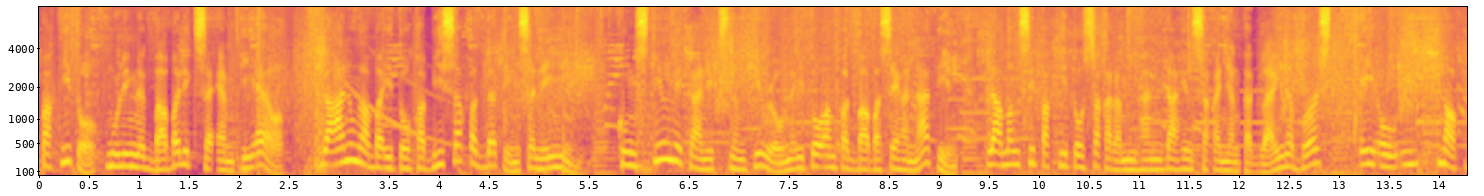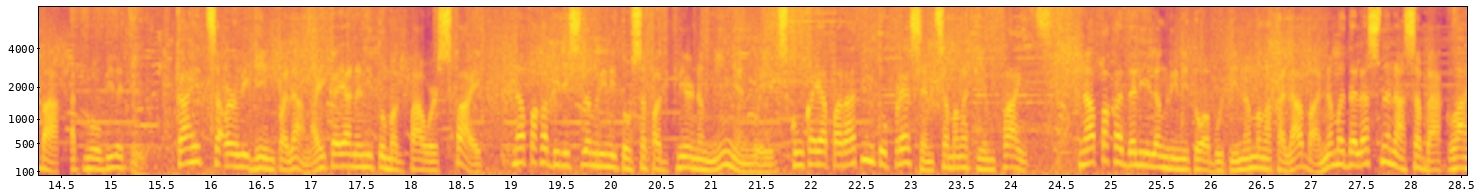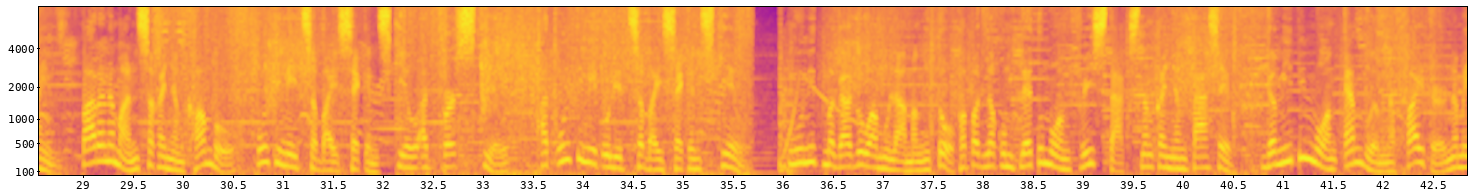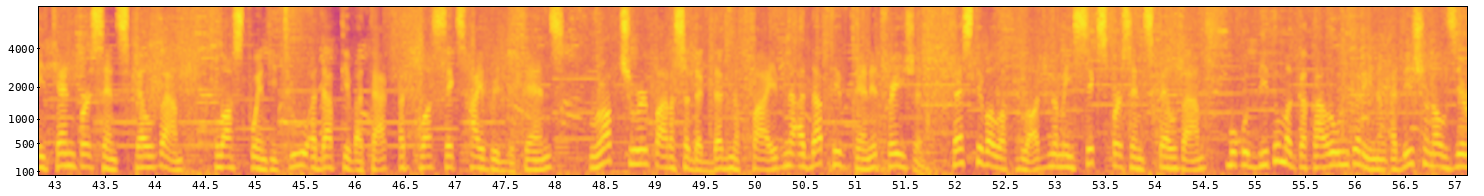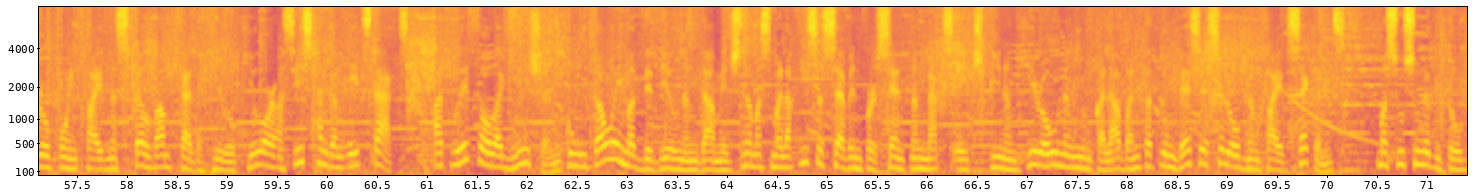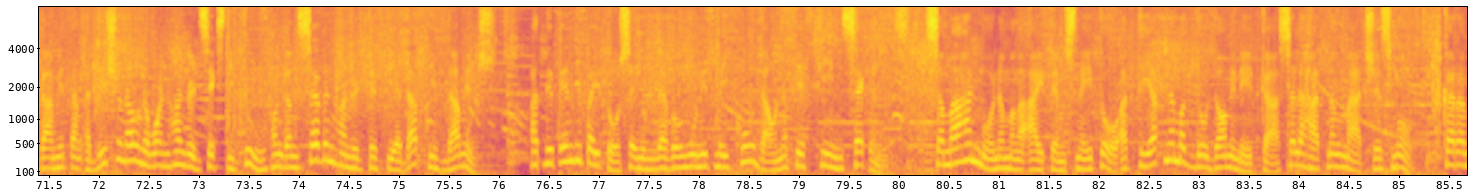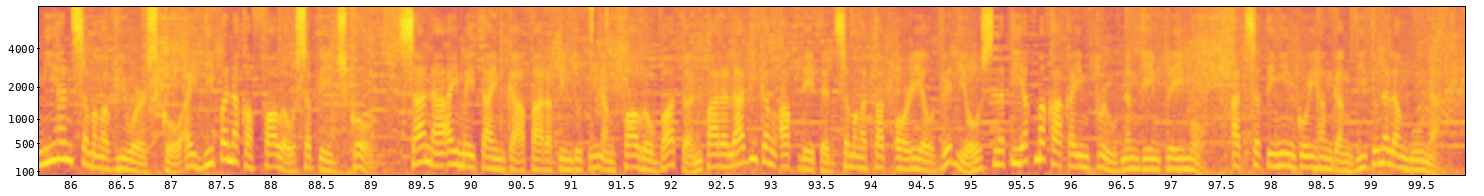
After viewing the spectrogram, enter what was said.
Pakito, muling nagbabalik sa MPL. Gaano nga ba ito kabisa pagdating sa laning? Kung skill mechanics ng hero na ito ang pagbabasehan natin, lamang si Pakito sa karamihan dahil sa kanyang taglay na burst, AoE, knockback at mobility. Kahit sa early game pa lang ay kaya na nito mag-power spike, napakabilis lang rin ito sa pag-clear ng minion waves kung kaya parati ito present sa mga team fights. Napakadali lang rin ito abutin ng mga kalaban na madalas na nasa backline. Para naman sa kanyang combo, ultimate sabay second skill at first skill, at ultimate ulit sabay second skill. Ngunit magagawa mo lamang ito kapag nakumpleto mo ang 3 stacks ng kanyang passive. Gamitin mo ang emblem na fighter na may 10% spell vamp, plus 22 adaptive attack at plus 6 hybrid defense, rupture para sa dagdag na 5 na adaptive penetration, festival of blood na may 6% spell vamp, bukod dito magkakaroon ka rin ng additional 0.5 na spell vamp kada hero kill or assist hanggang 8 stacks, at lethal ignition kung ikaw ay magde-deal ng damage na mas malaki sa 7% ng max HP ng hero ng iyong kalaban tatlong beses sa loob ng 5 seconds, masusunod ito gamit ang additional na 162 hanggang 750 adaptive damage. At depende pa ito sa iyong level ngunit may cooldown na 15 seconds. Samahan mo ng mga items na ito at tiyak na magdo-dominate ka sa lahat ng matches mo. Karamihan sa mga viewers ko ay di pa naka-follow sa page ko. Sana ay may time ka para pindutin ang follow button para lagi kang updated sa mga tutorial videos na tiyak makaka-improve ng gameplay mo. At sa tingin ko'y hanggang dito na lang muna.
